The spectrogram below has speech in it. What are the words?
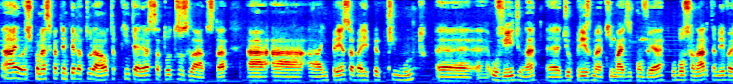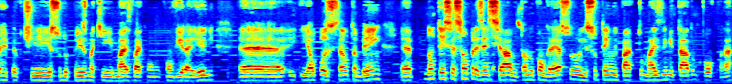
Ah, eu acho que começa com a temperatura alta, porque interessa a todos os lados, tá? A, a, a imprensa vai repercutir muito é, é, o vídeo, né? É, de o prisma que mais lhe convier. O Bolsonaro também vai repercutir isso do prisma que mais vai convir a ele. É, e a oposição também. É, não tem sessão presencial, então no Congresso isso tem um impacto mais limitado um pouco, né?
